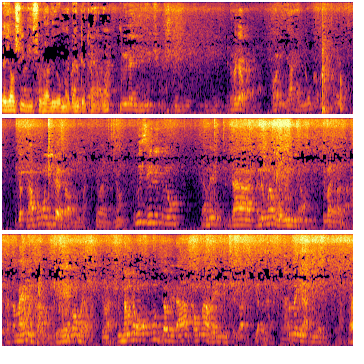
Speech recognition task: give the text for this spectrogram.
ရရောက်ရှိပြီဆိုတာလေးကိုမှတ်တမ်းတင်ထားတာပါလူလည်းယူဒါပဲကြောက်ပါဟောရတယ်လုံးကပါလေဒါဘုံကြီးလက်ဆောင်ဘူးပါဒီမှာနော်မိစေးလေးကို ဒါပေမဲ့ဒါဘယ်လိုမှဝယ်လို့မရဘူးဒီပါဒီပါလားဒါသမိုင်းဝင်ဆောင်ဒီရေကောင်းမလားဒီနောင်တော့အောင်ကြောက်နေတာကောင်းတာပဲနေဖြစ်သွားတယ်အမရပြီးတော့ဒါ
